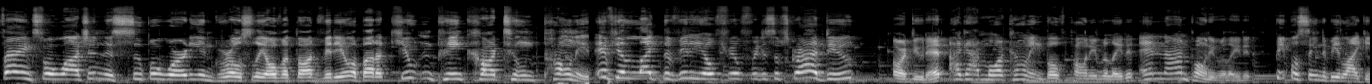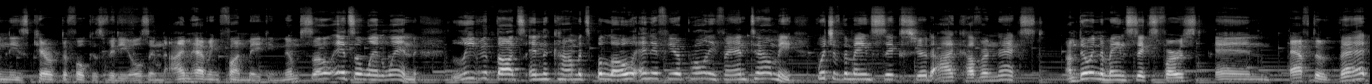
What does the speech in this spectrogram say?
Thanks for watching this super wordy and grossly overthought video about a cute and pink cartoon pony. If you liked the video, feel free to subscribe, dude. Or do that. I got more coming, both pony related and non-pony related. People seem to be liking these character-focused videos, and I'm having fun making them, so it's a win-win. Leave your thoughts in the comments below, and if you're a pony fan, tell me, which of the Mane six should I cover next? I'm doing the Mane six first, and after that,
